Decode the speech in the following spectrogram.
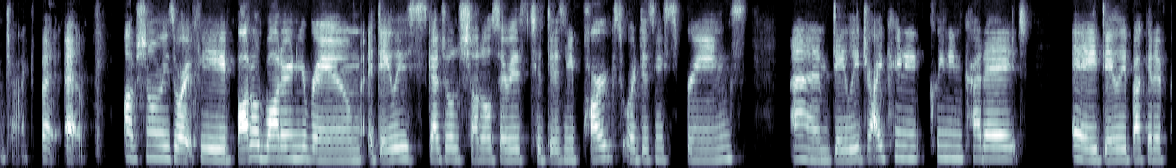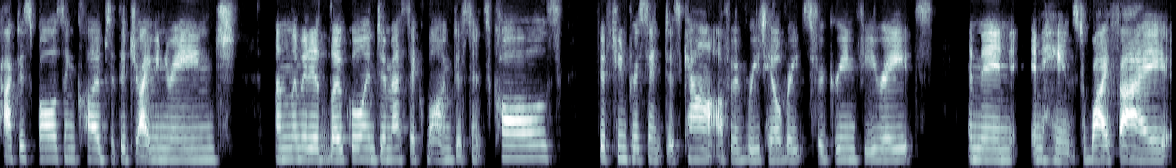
I'm but oh, optional resort fee, bottled water in your room, a daily scheduled shuttle service to Disney parks or Disney Springs, um, daily dry cleaning, cleaning credit, a daily bucket of practice balls and clubs at the driving range, unlimited local and domestic long distance calls, 15% discount off of retail rates for green fee rates, and then enhanced Wi Fi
